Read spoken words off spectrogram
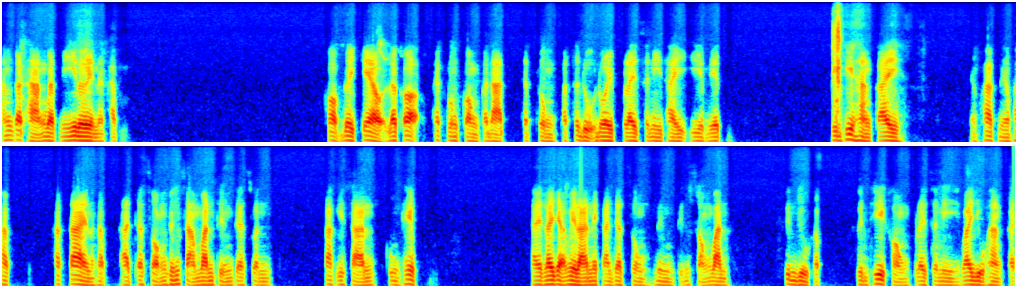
ทั้งกระถางแบบนี้เลยนะครับ ครอบด้วยแก้ว แล้วก็แพ็คลงกล่องกระดาษจัดส่งพัสดุโดยไปรษณีย์ไทย EMS พื้นที่ห่างไกลอย่างภาคเหนือภาคภาคใต้นะครับ อาจจะสองถึงสามวันถึงแต่ส่วนภาคอีสานกรุงเทพ ใช้ระยะเวลาในการจัดส่งหนึ่งถึงสองวัน ขึ้นอยู่กับพื้นที่ของไปรษณีย์ว่าอยู่ห่างไกล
